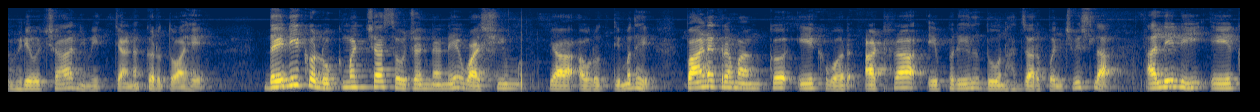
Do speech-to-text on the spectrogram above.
व्हिडिओच्या निमित्तानं करतो आहे. दैनिक लोकमतच्या सौजन्याने वाशिम या आवृत्तीमध्ये पान क्रमांक एक वर अठरा एप्रिल दोन हजार पंचवीसला आलेली एक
